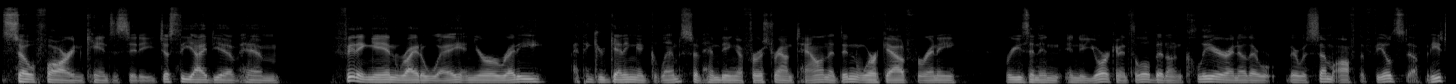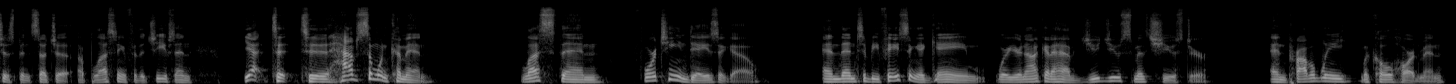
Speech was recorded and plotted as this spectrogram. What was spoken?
so far in Kansas City. Just the idea of him fitting in right away, and you're already, I think you're getting a glimpse of him being a first round talent. It didn't work out for any reason in, in New York, and it's a little bit unclear. I know there there was some off the field stuff, but he's just been such a, a blessing for the Chiefs. And yeah, to to have someone come in less than 14 days ago, and then to be facing a game where you're not going to have Juju Smith Schuster and probably Mecole Hardman,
